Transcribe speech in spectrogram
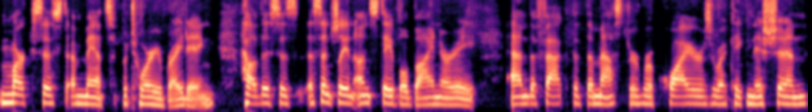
Marxist emancipatory writing, how this is essentially an unstable binary, and the fact that the master requires recognition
